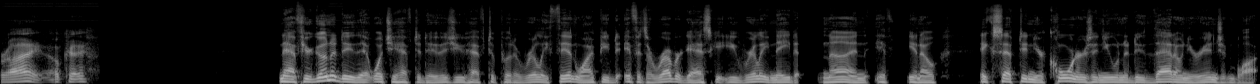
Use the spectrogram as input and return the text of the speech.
Right. Okay. Now, if you're going to do that, what you have to do is you have to put a really thin wipe. You, if it's a rubber gasket, you really need none. If you know, except in your corners, and you want to do that on your engine block.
